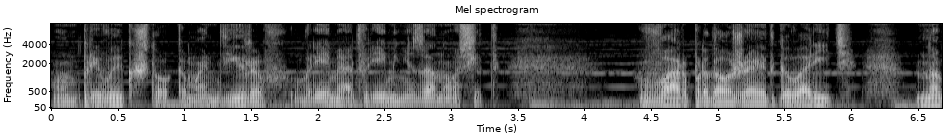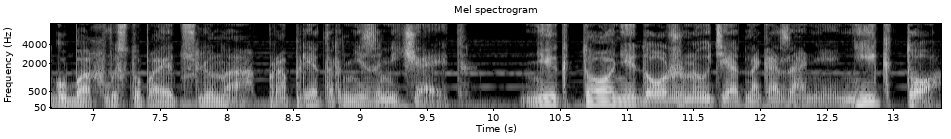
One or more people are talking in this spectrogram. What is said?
Он привык, что командиров время от времени заносит. Вар продолжает говорить. На губах выступает слюна. Пропретор не замечает. «Никто не должен уйти от наказания. Никто!»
